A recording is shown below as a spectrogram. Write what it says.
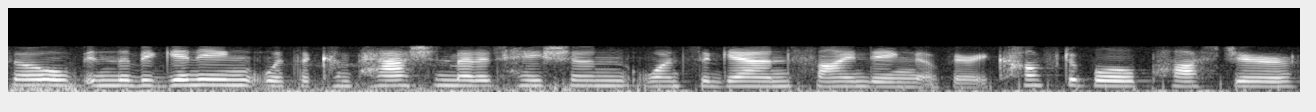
So, in the beginning, with the compassion meditation, once again, finding a very comfortable posture,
